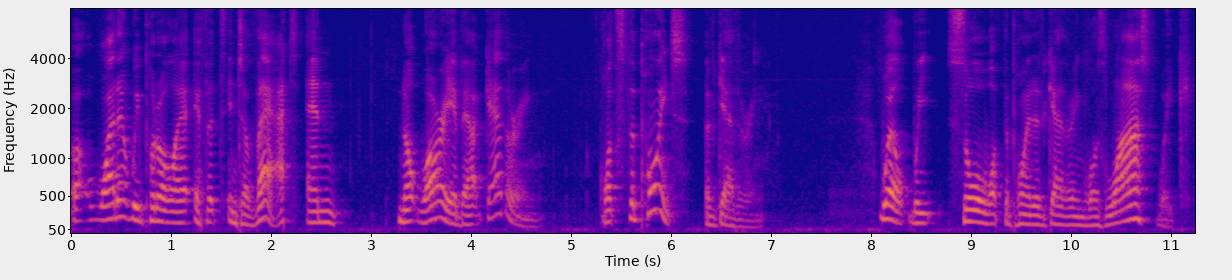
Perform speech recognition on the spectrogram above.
Uh, why don't we put all our efforts into that and not worry about gathering? What's the point of gathering? Well, we saw what the point of gathering was last week.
